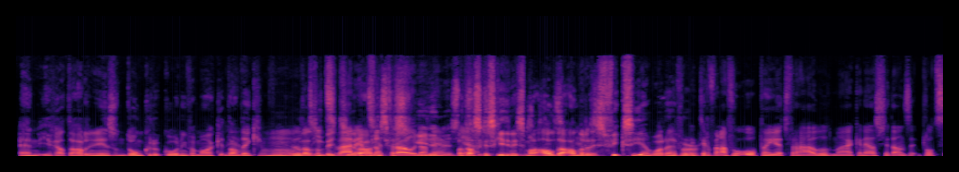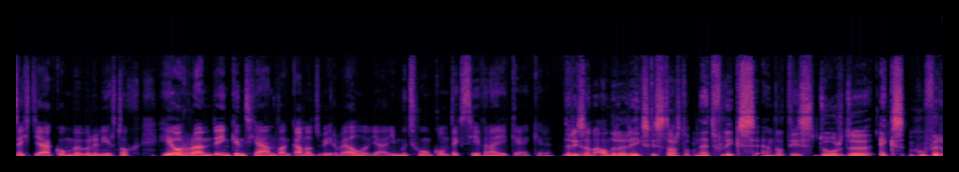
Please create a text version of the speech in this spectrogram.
en je gaat daar ineens een donkere koning van maken, dan denk je, hmm, dat is een beetje raar. waarheidsgetrouw dan, hè? geschiedenis. Maar Ja. dat is geschiedenis, maar al de andere is fictie en whatever. hangt er vanaf hoe open je het verhaal wilt maken. Hè. Als je dan plots zegt, ja kom, we willen hier toch heel ruimdenkend gaan, dan kan het weer wel. Ja, je moet gewoon context geven aan je kijker. Hè. Er is een andere reeks gestart op Netflix en dat is door de ex-gouverneur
